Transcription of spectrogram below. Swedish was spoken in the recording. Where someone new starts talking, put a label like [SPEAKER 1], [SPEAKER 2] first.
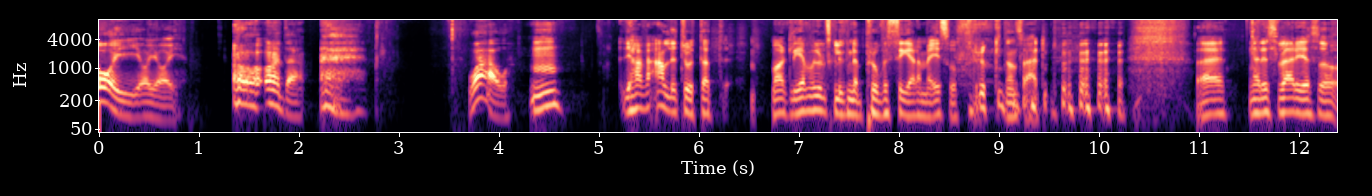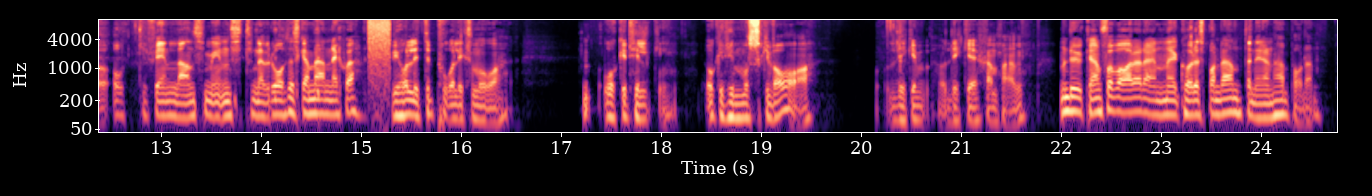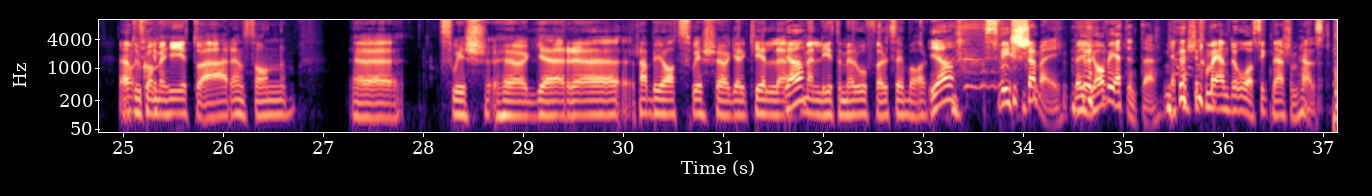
[SPEAKER 1] Oj, oj, oj. Oh, vänta. Wow.
[SPEAKER 2] Mm. Jag har aldrig trott att Mark Levengood skulle kunna provocera mig så fruktansvärt.
[SPEAKER 3] Nej, det är Sveriges och, Finlands minst neurotiska människa.
[SPEAKER 1] Vi håller lite på liksom och åker till, åker till Moskva och dricker, och dricker champagne.
[SPEAKER 3] Men du kan få vara den korrespondenten i den här podden. Att du kommer hit och är en sån eh, swish-höger, eh, rabiat swish-höger-kille,
[SPEAKER 1] ja.
[SPEAKER 3] men lite mer oförutsägbar.
[SPEAKER 1] Ja, swisha mig, men jag vet inte. Jag kanske kommer ändra åsikt när som helst.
